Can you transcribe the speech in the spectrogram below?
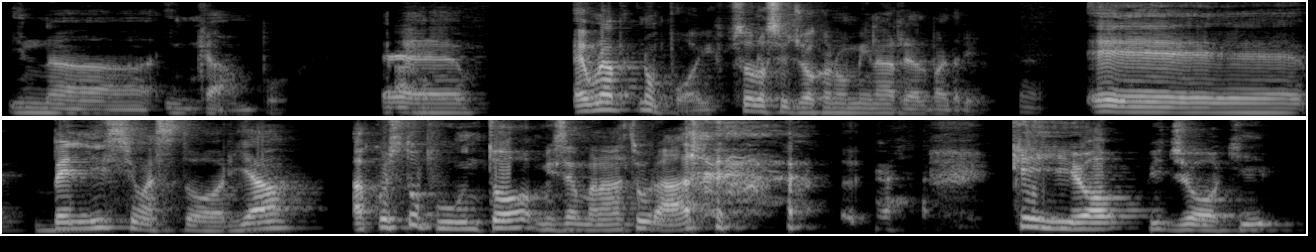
in, uh, in campo? Eh, è una, non puoi, solo se giocano Milan Real Madrid. Mm. Eh, bellissima storia. A questo punto mi sembra naturale che io vi giochi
